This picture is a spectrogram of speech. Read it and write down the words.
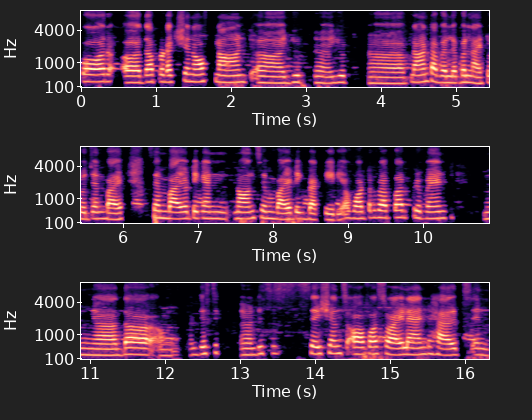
for the production of plant uh, plant available nitrogen by symbiotic and non-symbiotic bacteria. Water vapor prevent mm, uh, the um, uh, of a soil and helps in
